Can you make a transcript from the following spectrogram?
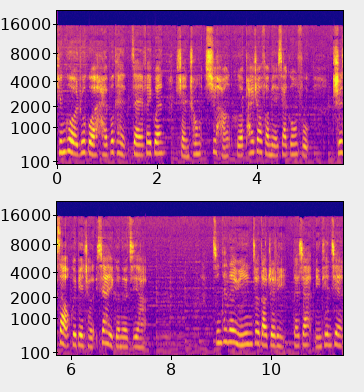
苹果如果还不肯在外观、闪充、续航和拍照方面下功夫，迟早会变成下一个诺基亚。今天的语音就到这里，大家明天见。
